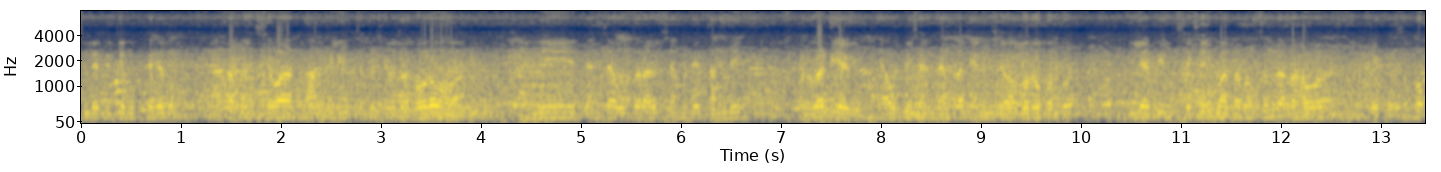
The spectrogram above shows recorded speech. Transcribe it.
जिल्ह्यातील जे मुख्याध्यापक आतापर्यंत सेवा काम केली चंद्रसेवेचा सेवेचा गौरव व्हावा. आणि त्यांच्या उत्तर आयुष्यामध्ये चांगली भरभराटी यावी या उद्देशाने त्यांचा मी आम्ही सेवा गौरव करतो. जिल्ह्यातील शैक्षणिक वातावरण सुंदर राहावं एक सखोप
